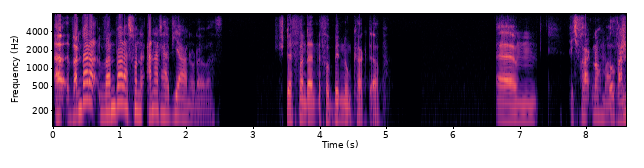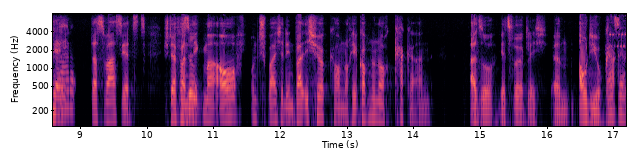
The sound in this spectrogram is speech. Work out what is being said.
äh, wann, war wann war das von anderthalb Jahren oder was? Stefan, deine Verbindung kackt ab. Ähm, ich frage nochmal, wann war das? das war's jetzt. Stefan, Wieso? leg mal auf und speichere den, weil ich höre kaum noch. Hier kommt nur noch Kacke an. Also jetzt wirklich. Ähm, Audiokacke.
